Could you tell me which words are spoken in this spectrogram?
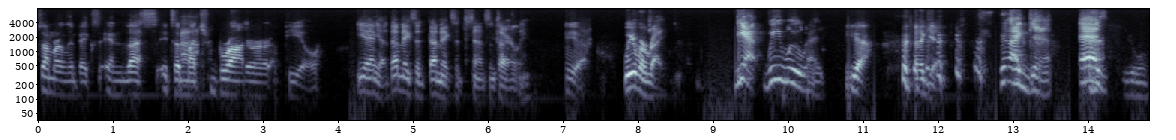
Summer Olympics, and thus it's a Ah. much broader appeal. Yeah, yeah, that makes it that makes it sense entirely. Yeah. We were right Yeah, we were right. Yeah. again. Again, as usual.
